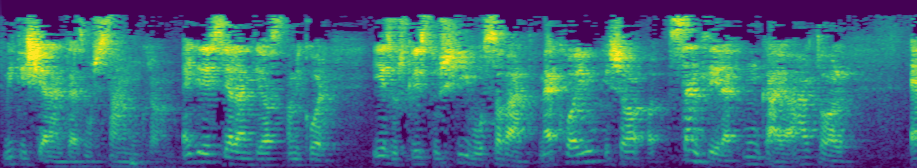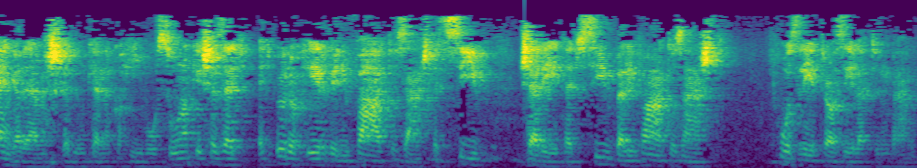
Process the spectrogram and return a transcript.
Mit is jelent ez most számunkra? Egyrészt jelenti azt, amikor Jézus Krisztus hívó szavát meghalljuk, és a Szentlélek munkája által engedelmeskedünk ennek a hívó szónak, és ez egy, egy örök érvényű változást, egy szívcserét, egy szívbeli változást hoz létre az életünkben.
